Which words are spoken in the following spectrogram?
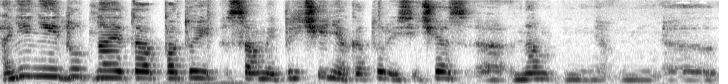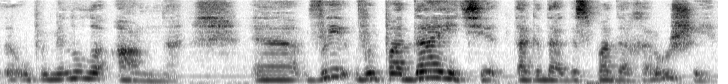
Они не идут на это по той самой причине, о которой сейчас э, нам э, упомянула Анна. Э, вы выпадаете тогда, господа хорошие,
